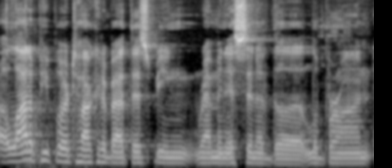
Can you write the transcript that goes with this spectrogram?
a lot of people are talking about this being reminiscent of the LeBron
